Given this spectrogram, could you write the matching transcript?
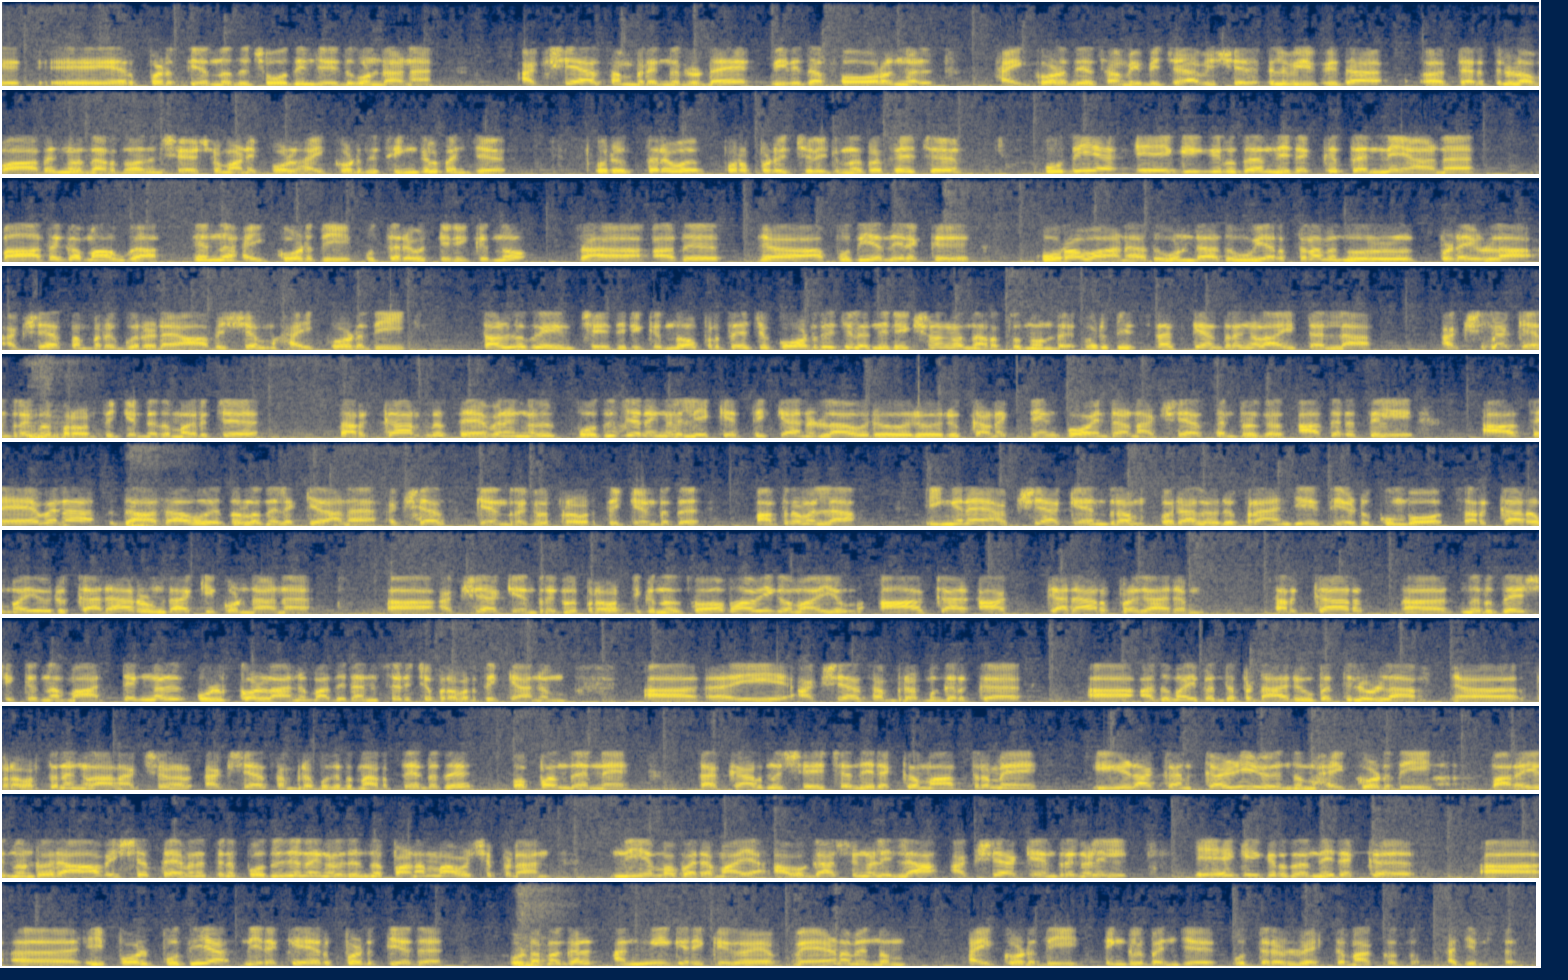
ഏർപ്പെടുത്തിയെന്നത് ചോദ്യം ചെയ്തുകൊണ്ടാണ് അക്ഷയ സംരംഭകരുടെ വിവിധ ഫോറങ്ങൾ ഹൈക്കോടതിയെ സമീപിച്ച. ആ വിഷയത്തിൽ വിവിധ തരത്തിലുള്ള വാദങ്ങൾ നടന്നു. അതിനുശേഷമാണ് ഇപ്പോൾ ഹൈക്കോടതി സിംഗിൾ ബെഞ്ച് ഒരു ഉത്തരവ് പുറപ്പെടുവിച്ചിരിക്കുന്നത്. പ്രത്യേകിച്ച് പുതിയ ഏകീകൃത നിരക്ക് തന്നെയാണ് ബാധകമാവുക എന്ന് ഹൈക്കോടതി ഉത്തരവിട്ടിരിക്കുന്നു. അത് ആ പുതിയ നിരക്ക് കുറവാണ്. അതുകൊണ്ട് അത് ഉയർത്തണമെന്നുൾപ്പെടെയുള്ള അക്ഷയ സംരംഭകരുടെ ആവശ്യം ഹൈക്കോടതി തള്ളുകയും ചെയ്തിരിക്കുന്നു. പ്രത്യേകിച്ച് കോടതി ചില നിരീക്ഷണങ്ങൾ നടത്തുന്നുണ്ട്. ഒരു ബിസിനസ് കേന്ദ്രങ്ങളായിട്ടല്ല അക്ഷയ കേന്ദ്രങ്ങൾ പ്രവർത്തിക്കേണ്ടത്. മറിച്ച് സർക്കാരിന്റെ സേവനങ്ങൾ പൊതുജനങ്ങളിലേക്ക് എത്തിക്കാനുള്ള ഒരു ഒരു ഒരു കണക്ടിംഗ് പോയിന്റാണ് അക്ഷയ സെന്ററുകൾ. ആ തരത്തിൽ ആ സേവന ദാതാവ് എന്നുള്ള നിലയ്ക്കാണ് അക്ഷയ കേന്ദ്രങ്ങൾ പ്രവർത്തിക്കേണ്ടത്. മാത്രമല്ല ഇങ്ങനെ അക്ഷയ കേന്ദ്രം ഒരാൾ ഒരു ഫ്രാഞ്ചൈസി എടുക്കുമ്പോൾ സർക്കാരുമായി ഒരു കരാർ ഉണ്ടാക്കിക്കൊണ്ടാണ് അക്ഷയ കേന്ദ്രങ്ങൾ പ്രവർത്തിക്കുന്നത്. സ്വാഭാവികമായും ആ ആ കരാർ പ്രകാരം സർക്കാർ നിർദ്ദേശിക്കുന്ന മാറ്റങ്ങൾ ഉൾക്കൊള്ളാനും അതിനനുസരിച്ച് പ്രവർത്തിക്കാനും ഈ അക്ഷയ സംരംഭകർക്ക് അതുമായി ബന്ധപ്പെട്ട ആ രൂപത്തിലുള്ള പ്രവർത്തനങ്ങളാണ് അക്ഷയ അക്ഷയ സംരംഭകർ നടത്തേണ്ടത്. ഒപ്പം തന്നെ സർക്കാർ നിശ്ചയിച്ച നിരക്ക് മാത്രമേ ഈടാക്കാൻ കഴിയൂ എന്നും ഹൈക്കോടതി പറയുന്നുണ്ട്. ഒരു ആവശ്യ സേവനത്തിന് പൊതുജനങ്ങളിൽ നിന്ന് പണം ആവശ്യപ്പെടാൻ നിയമപരമായ അവകാശങ്ങളില്ല. അക്ഷയ കേന്ദ്രങ്ങളിൽ ഏകീകൃത നിരക്ക് ഇപ്പോൾ പുതിയ നിരക്ക് ഏർപ്പെടുത്തിയത് ഉടമകൾ അംഗീകരിക്കുക വേണമെന്നും ഹൈക്കോടതി സിംഗിൾ ബെഞ്ച് ഉത്തരവിൽ വ്യക്തമാക്കുന്നു. അജിംസ്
